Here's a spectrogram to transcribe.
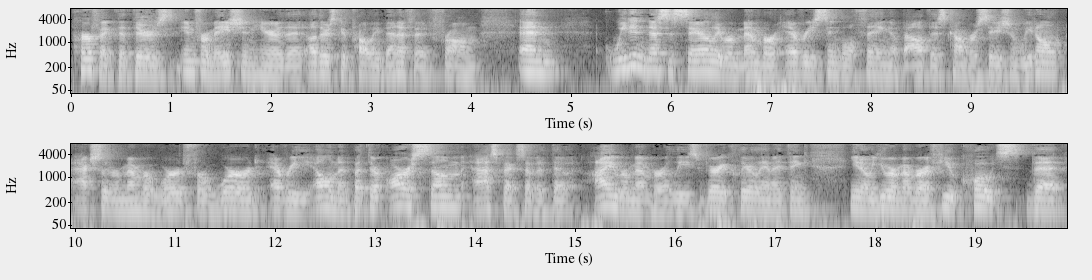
perfect that there's information here that others could probably benefit from. And we didn't necessarily remember every single thing about this conversation. We don't actually remember word for word every element, but there are some aspects of it that I remember at least very clearly. And I think, you know, you remember a few quotes that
